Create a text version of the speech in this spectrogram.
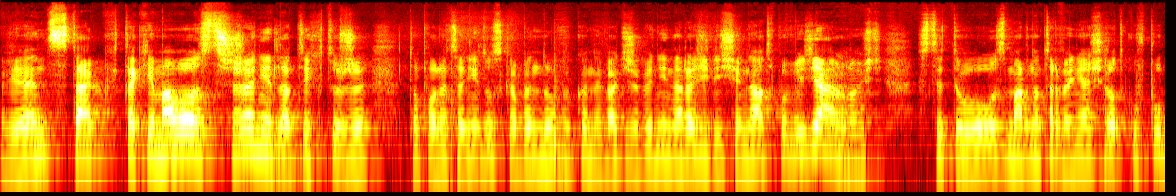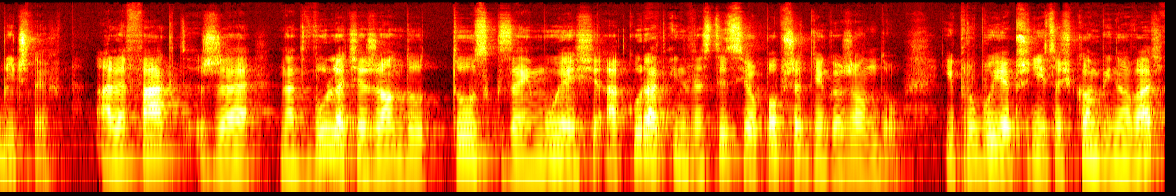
Więc tak, takie małe ostrzeżenie dla tych, którzy to polecenie Tuska będą wykonywać, żeby nie narazili się na odpowiedzialność z tytułu zmarnotrawienia środków publicznych. Ale fakt, że na dwulecie rządu Tusk zajmuje się akurat inwestycją poprzedniego rządu i próbuje przy niej coś kombinować,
